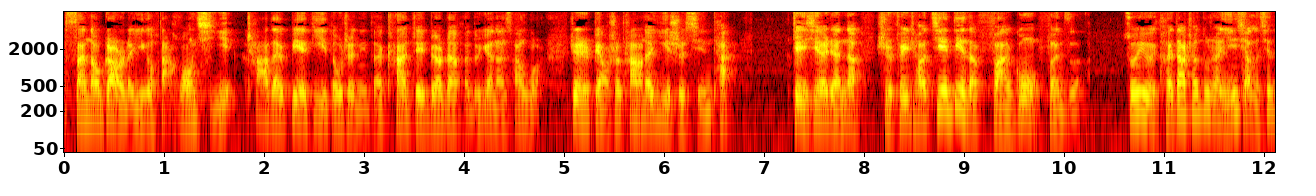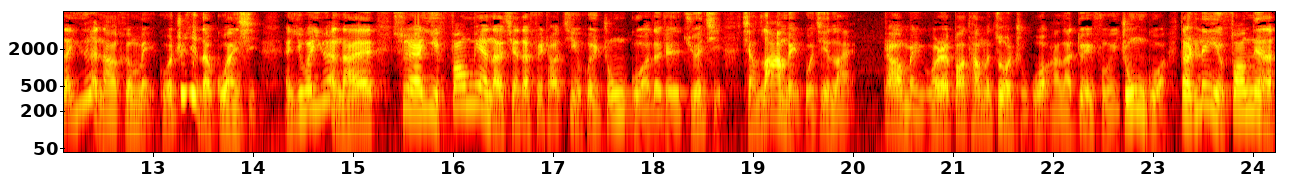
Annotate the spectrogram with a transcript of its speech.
三道杠的一个大黄旗，插在遍地都是。你在看这边的很多越南餐馆，这是表示他们的意识形态。这些人呢是非常坚定的反共分子，所以很大程度上影响了现在越南和美国之间的关系。因为越南虽然一方面呢现在非常忌讳中国的这个崛起，想拉美国进来。让美国人帮他们做主啊，来对付中国。但是另一方面呢，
